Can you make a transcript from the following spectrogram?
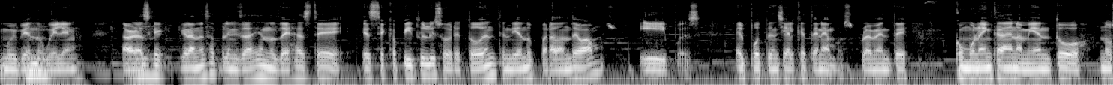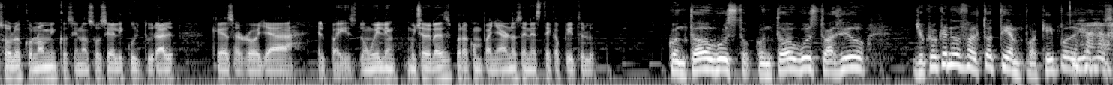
Muy bien, don William. La verdad es que grandes aprendizajes nos deja este, este capítulo y sobre todo entendiendo para dónde vamos y pues el potencial que tenemos. Realmente como un encadenamiento no solo económico, sino social y cultural que desarrolla el país. Don William, muchas gracias por acompañarnos en este capítulo. Con todo gusto, con todo gusto. Ha sido, yo creo que nos faltó tiempo. Aquí podríamos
